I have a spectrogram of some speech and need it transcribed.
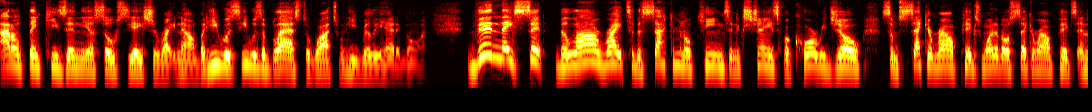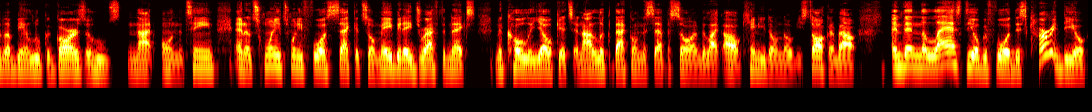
I don't think he's in the association right now, but he was he was a blast to watch when he really had it going. Then they sent Delon Wright to the Sacramento Kings in exchange for Corey Joe, some second round picks. One of those second round picks ended up being Luka Garza, who's not on the team, and a 2024 second. So maybe they draft the next Nikola Jokic. And I look back on this episode and be like, oh, Kenny don't know what he's talking about. And then the last deal before this current deal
